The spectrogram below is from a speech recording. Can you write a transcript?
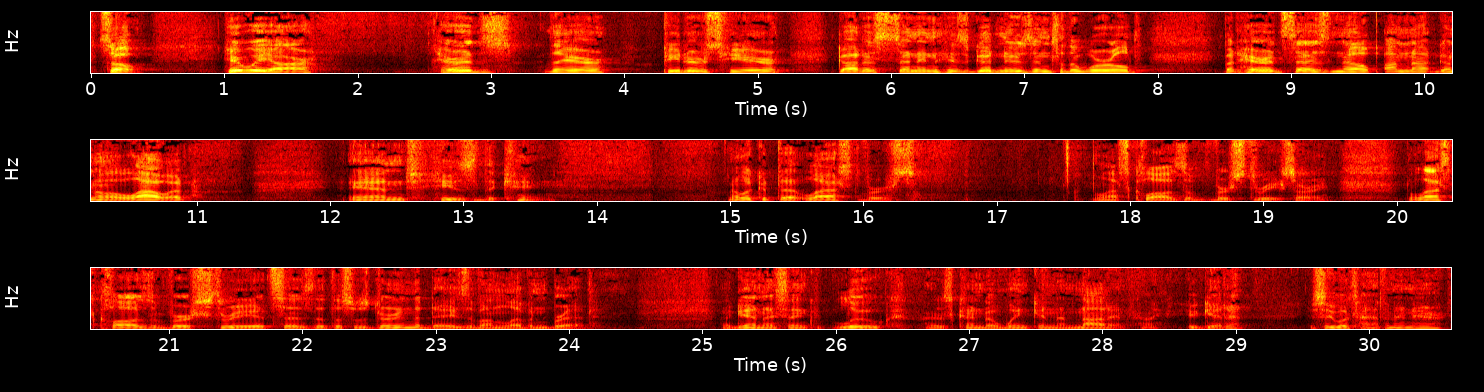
So, here we are. Herod's there, Peter's here. God is sending his good news into the world, but Herod says, Nope, I'm not going to allow it. And he's the king. Now, look at that last verse, the last clause of verse 3, sorry. The last clause of verse 3, it says that this was during the days of unleavened bread. Again, I think Luke is kind of winking and nodding. Like, you get it? You see what's happening here?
